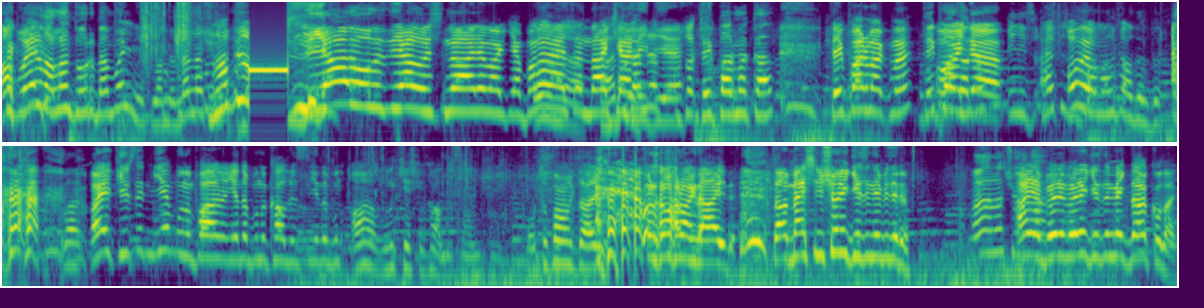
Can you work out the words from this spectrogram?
Abi bu el var lan doğru ben bu eli niye kullanmıyorum? Ben lan Ne şunu. yapıyor? Ziyan oldu ziyan oldu. Şuna hale bak ya. Bana versen daha biraz ya. Tek parmak kal. Tek parmak mı? Tek parmak Hayda. En iyisi. Herkes Oğlum. bir parmağını kaldırdı. Hayır kimse niye bunu par ya da bunu kaldırsın ya da bunu... Aa bunu keşke kaldırsaymış. Orta parmak daha iyi. Orada parmak daha iyiydi. Tamam ben şimdi şöyle gezinebilirim. Ha lan şöyle. Aynen böyle böyle gezinmek daha kolay.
